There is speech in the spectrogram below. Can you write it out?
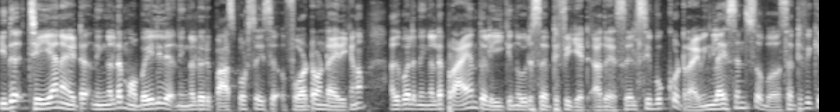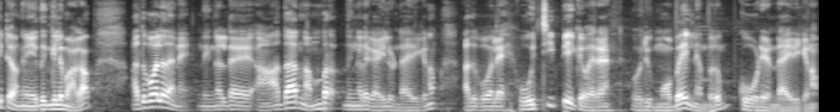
ഇത് ചെയ്യാനായിട്ട് നിങ്ങളുടെ മൊബൈലിൽ നിങ്ങളുടെ ഒരു പാസ്പോർട്ട് സൈസ് ഫോട്ടോ ഉണ്ടായിരിക്കണം. അതുപോലെ നിങ്ങളുടെ പ്രായം തെളിയിക്കുന്ന ഒരു സർട്ടിഫിക്കറ്റ് അത് എസ് എൽ സി ബുക്കോ ഡ്രൈവിംഗ് ലൈസൻസോ ബർത്ത് സർട്ടിഫിക്കറ്റോ അങ്ങനെ ഏതെങ്കിലും ആകാം. അതുപോലെ തന്നെ നിങ്ങളുടെ ആധാർ നമ്പർ നിങ്ങളുടെ കയ്യിലുണ്ടായിരിക്കണം. അതുപോലെ ഒ ടി പി ഒക്കെ വരാൻ ഒരു മൊബൈൽ നമ്പറും കൂടെ ഉണ്ടായിരിക്കണം.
